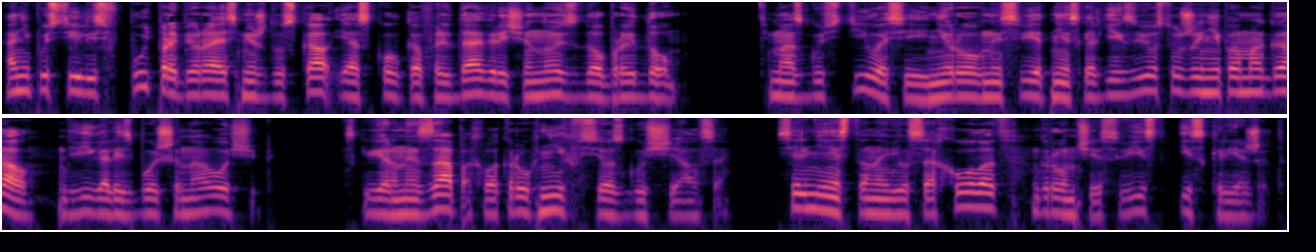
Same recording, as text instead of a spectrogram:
Они пустились в путь, пробираясь между скал и осколков льда величиной с добрый дом. Тьма сгустилась, и неровный свет нескольких звезд уже не помогал, двигались больше на ощупь. Скверный запах вокруг них все сгущался. Сильнее становился холод, громче свист и скрежет.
